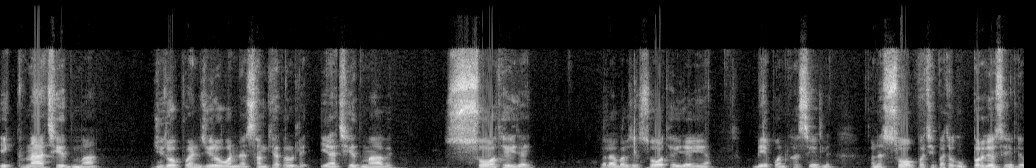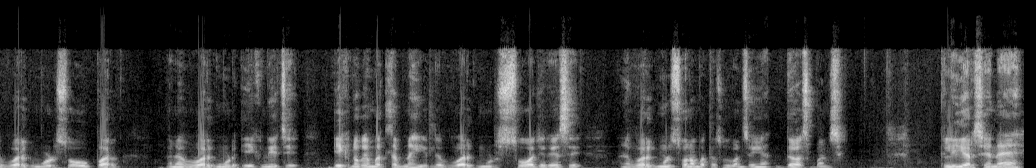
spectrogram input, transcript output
એકના છેદમાં ઝીરો પોઈન્ટ ઝીરો વનને સંખ્યા કરું એટલે એ છેદમાં આવે. સો થઈ જાય. બરાબર છે? સો થઈ જાય અહીંયા. બે પોઈન્ટ ખસે એટલે. અને સો પછી પાછા ઉપર જશે એટલે વર્ગમૂળ સો ઉપર અને વર્ગમૂળ એક નીચે. એકનો કોઈ મતલબ નહીં એટલે વર્ગમૂળ સો જ રહેશે. અને વર્ગમૂળ સોનો મતલબ શું બનશે? અહીંયા દસ બનશે. ક્લિયર છે ને?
